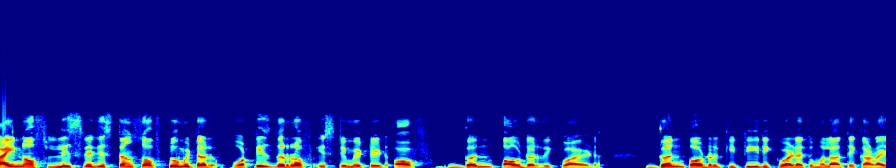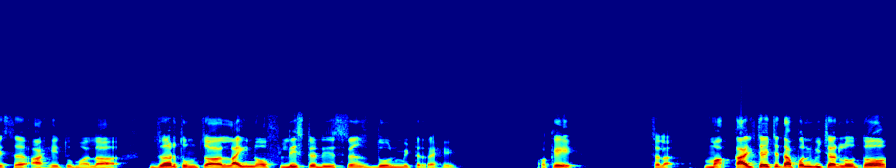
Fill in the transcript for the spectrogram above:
line of least resistance of 2 meter what is the rough estimated of gunpowder required gun powder किती रिक्वायर्ड आहे तुम्हाला ते काढायचं आहे तुम्हाला जर तुमचा लाईन ऑफ लिस्ट रेजिस्टन्स दोन मीटर आहे ओके चला मा कालच्या याच्यात आपण विचारलं होतं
